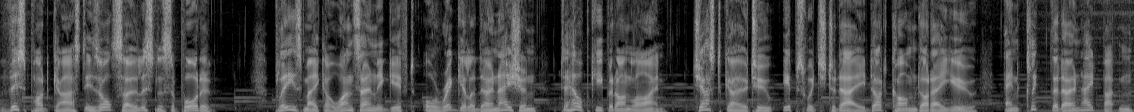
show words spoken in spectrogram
This podcast is also listener supported please make a once only gift or regular donation to help keep it online. Just go to ipswichtoday.com.au and click the donate button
